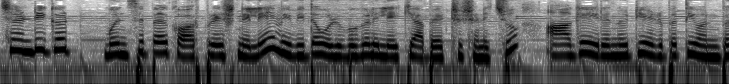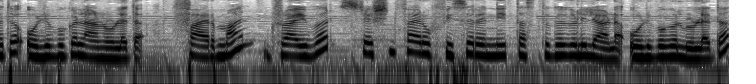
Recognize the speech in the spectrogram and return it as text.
ചണ്ഡീഗഡ് മുനിസിപ്പൽ കോർപ്പറേഷനിലെ വിവിധ ഒഴിവുകളിലേക്ക് അപേക്ഷ ക്ഷണിച്ചു. ആകെ ഇരുന്നൂറ്റി എഴുപത്തി ഒൻപത് ഒഴിവുകളാണുള്ളത്. Fireman driver station fire officer എന്നീ തസ്തികകളിലാണ് ഒഴിവുകളുള്ളത്.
